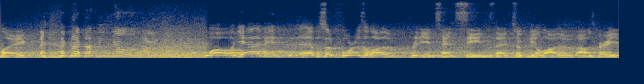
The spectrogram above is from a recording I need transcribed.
like. Well, yeah, I mean, episode four has a lot of pretty intense scenes that took me a lot of. I was very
